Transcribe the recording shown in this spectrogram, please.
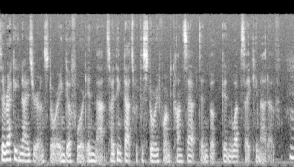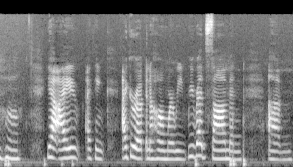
to recognize your own story and go forward in that. So I think that's what the story formed concept and book and website came out of. Yeah, I I think I grew up in a home where we, we read some and um,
